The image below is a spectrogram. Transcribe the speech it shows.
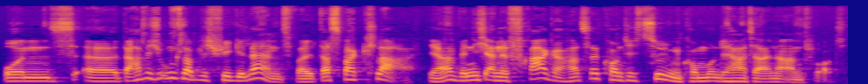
Und äh, da habe ich unglaublich viel gelernt, weil das war klar. Ja, wenn ich eine Frage hatte, konnte ich zu ihm kommen und er hatte eine Antwort.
